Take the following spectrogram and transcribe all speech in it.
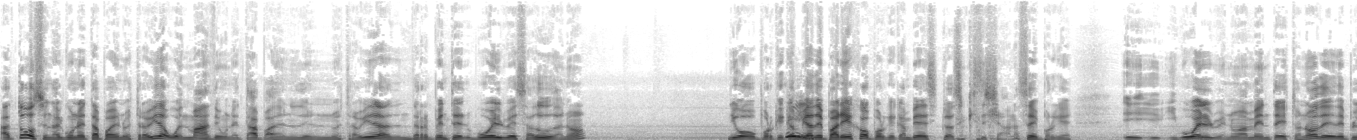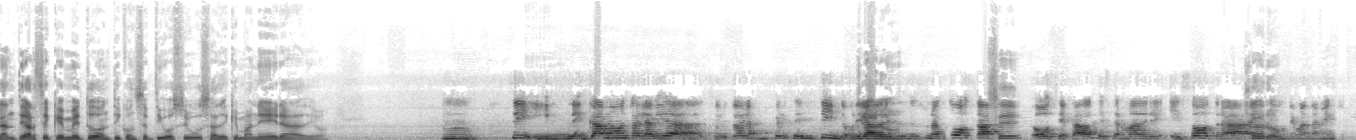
a todos en alguna etapa de nuestra vida, o en más de una etapa de, nuestra vida, de repente vuelve esa duda, ¿no? Digo, porque cambia de pareja o porque cambia de situación, qué sé yo, no sé, porque... Y, vuelve nuevamente esto, ¿no? De, plantearse qué método anticonceptivo se usa, de qué manera, digo. Mm, sí, y en cada momento de la vida, sobre todo de las mujeres, es distinto. Porque la adolescencia es una cosa, o si acabas de ser madre es otra. Hay todo un tema también que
